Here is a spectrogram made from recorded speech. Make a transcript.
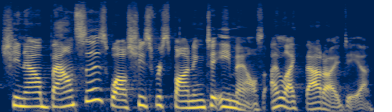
She now bounces while she's responding to emails. I like that idea.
